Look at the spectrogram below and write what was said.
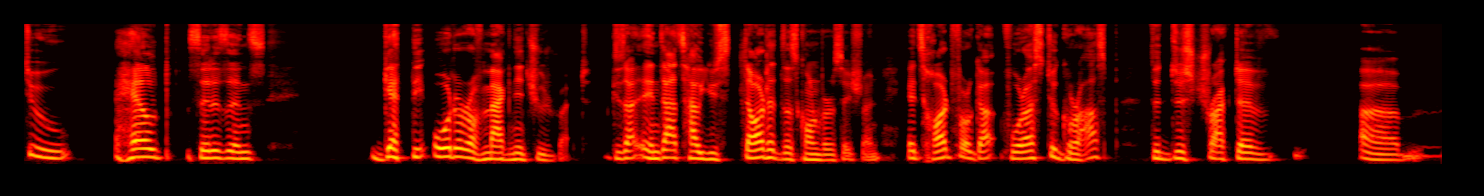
to help citizens get the order of magnitude right because and that's how you started this conversation it's hard for for us to grasp the destructive um,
